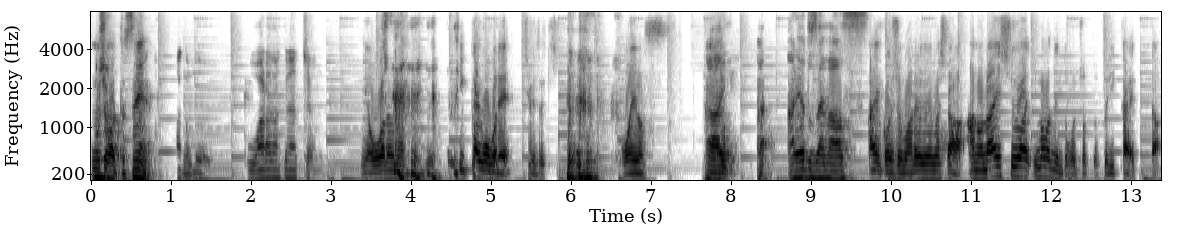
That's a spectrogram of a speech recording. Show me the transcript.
面白かったですね。なんかもう、終わらなくなっちゃうんで。いや、終わらないんで、一回ここで締めとき、思います。はい。あありがとうございます。はい、今週もありがとうございました。あの、来週は今までのところちょっと振り返った、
